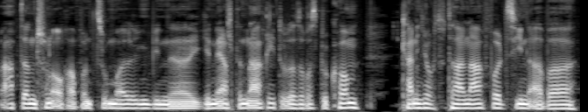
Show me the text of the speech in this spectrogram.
habe dann schon auch ab und zu mal irgendwie eine genervte Nachricht oder sowas bekommen. Kann ich auch total nachvollziehen, aber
